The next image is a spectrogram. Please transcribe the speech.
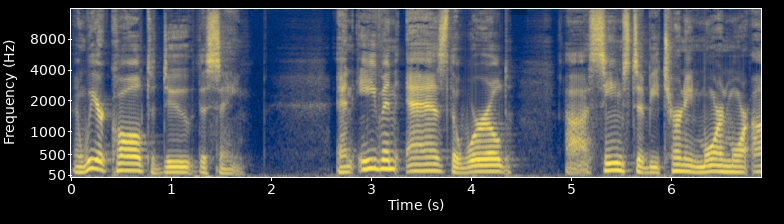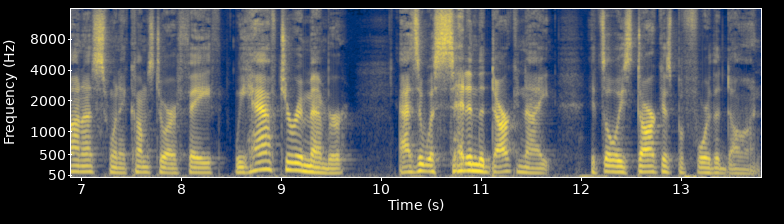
And we are called to do the same. And even as the world uh, seems to be turning more and more on us when it comes to our faith, we have to remember, as it was said in the dark night, it's always darkest before the dawn.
